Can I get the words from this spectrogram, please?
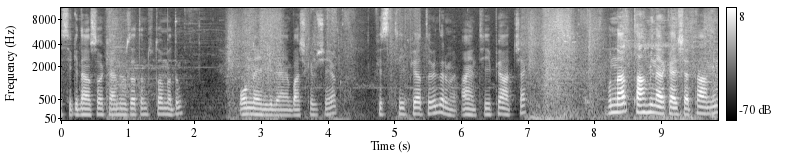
S2'den sonra kendimi zaten tutamadım. Onunla ilgili yani başka bir şey yok. Fizz TP atabilir mi? Aynen TP atacak. Bunlar tahmin arkadaşlar tahmin.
